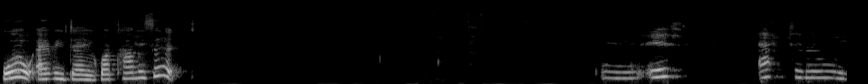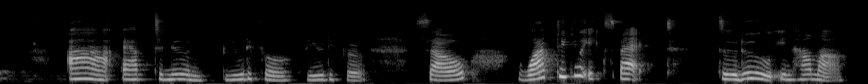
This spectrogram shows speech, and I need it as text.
Wow, every day. What time is it? Mm, it's afternoon. Ah, afternoon. Beautiful, beautiful. So, what do you expect to do in Hama?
